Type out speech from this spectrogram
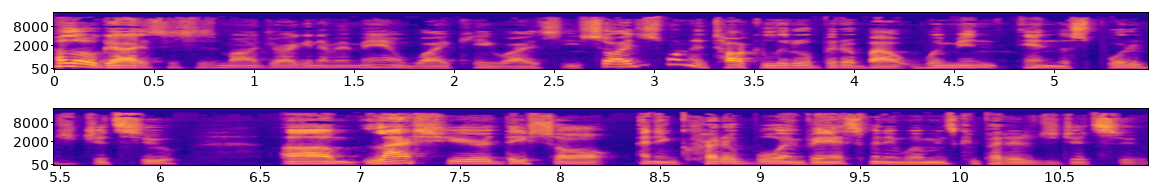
Hello, guys. This is Mod Dragon MMA and YKYC. So, I just want to talk a little bit about women in the sport of jiu jitsu. Um, last year, they saw an incredible advancement in women's competitive jiu jitsu.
